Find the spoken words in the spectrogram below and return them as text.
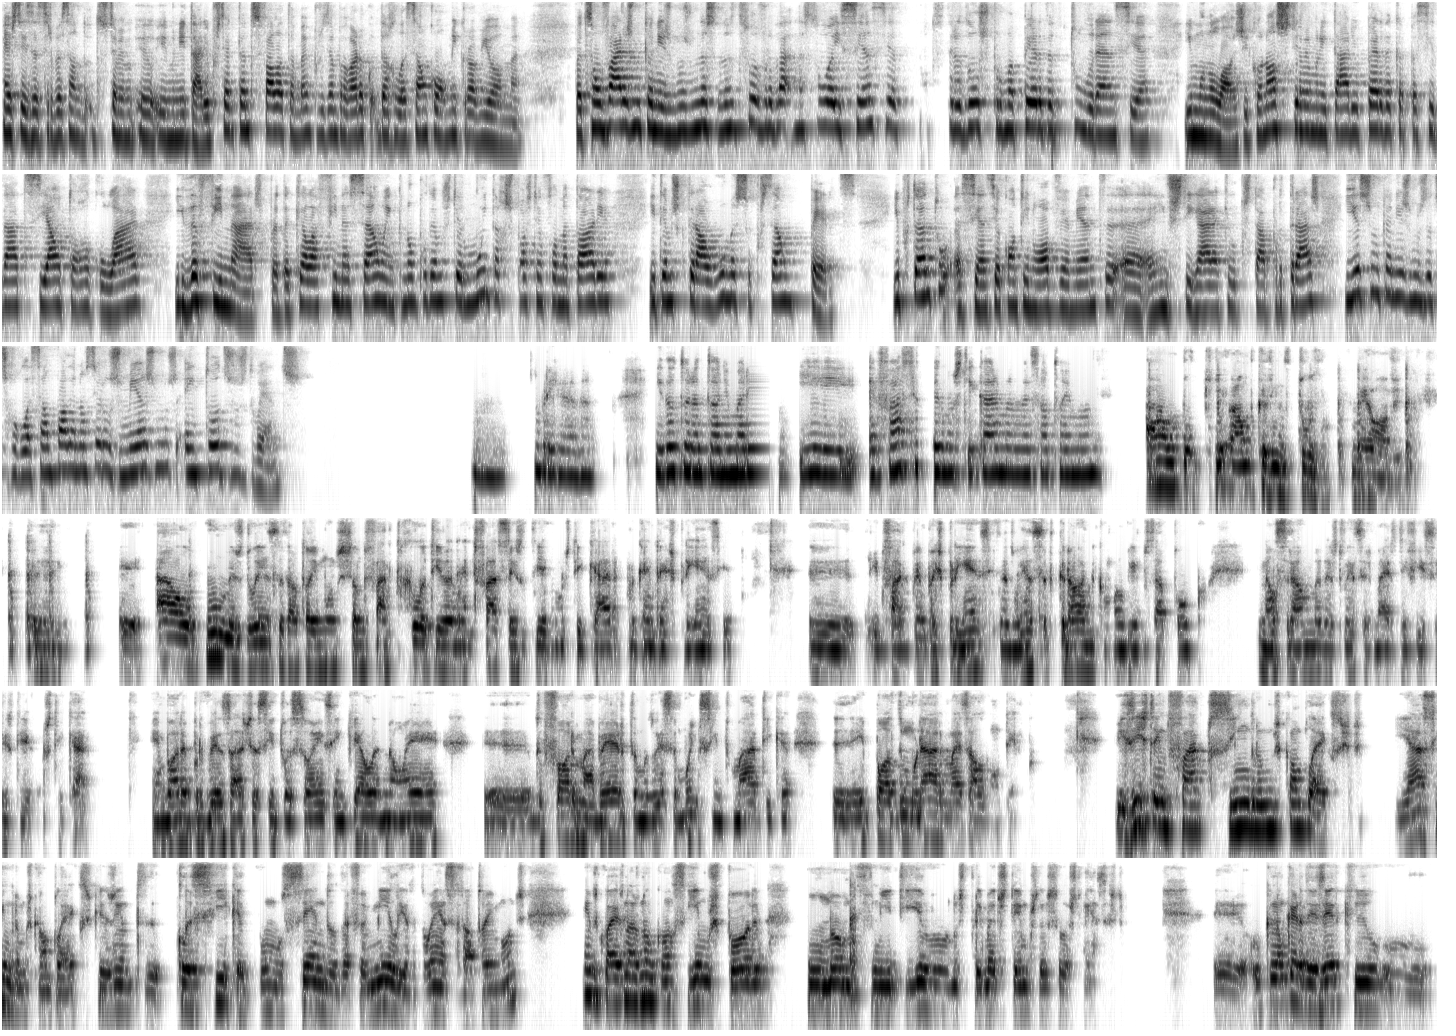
esta exacerbação do, do sistema imunitário. Por isso é que tanto se fala também, por exemplo, agora da relação com o microbioma. Portanto, são vários mecanismos, na, na, sua verdade, na sua essência, se traduz por uma perda de tolerância imunológica. O nosso sistema imunitário perde a capacidade de se autorregular e de afinar, para daquela afinação em que não podemos ter muita resposta inflamatória e temos que ter alguma supressão, perde-se. E, portanto, a ciência continua, obviamente, a, investigar aquilo que está por trás e esses mecanismos de desregulação podem não ser os mesmos em todos os doentes. Obrigada. E doutor António Maria, e é fácil diagnosticar uma doença autoimune? Há um, há um bocadinho de tudo, é óbvio. É, há algumas doenças autoimunes que são de facto relativamente fáceis de diagnosticar por quem tem experiência. E de facto, por exemplo, a experiência da doença de Crohn, como ouvimos há pouco, não será uma das doenças mais difíceis de diagnosticar. Embora por vezes haja situações em que ela não é eh, de forma aberta, uma doença muito sintomática eh, e pode demorar mais algum tempo. Existem, de facto, síndromes complexos. E há síndromes complexos que a gente classifica como sendo da família de doenças autoimunes, em os quais nós não conseguimos pôr um nome definitivo nos primeiros tempos das suas doenças. Eh, o que não quer dizer que o,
